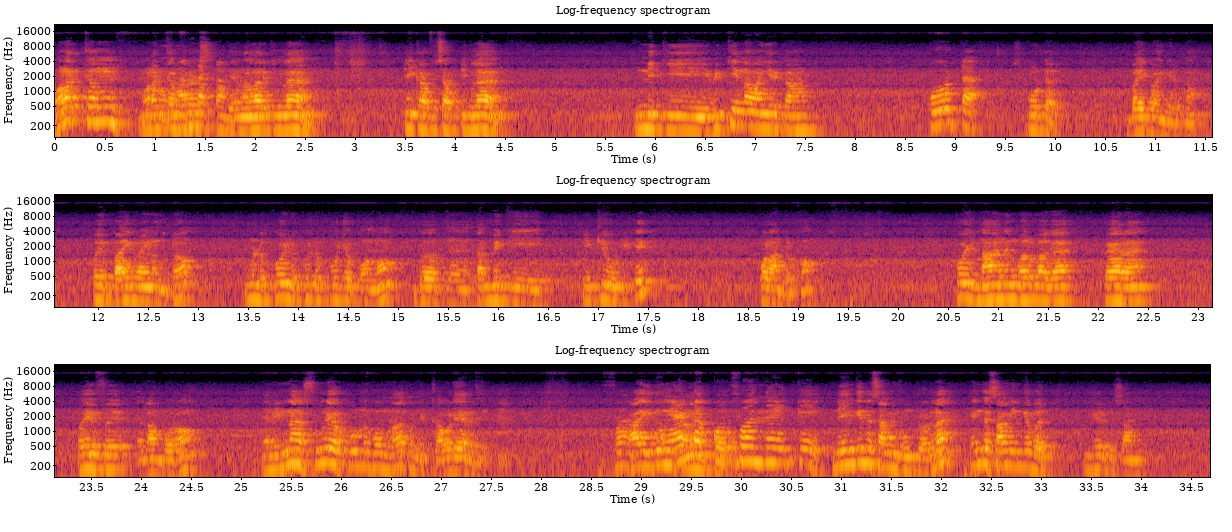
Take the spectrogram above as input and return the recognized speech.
வணக்கம் வணக்கம் நல்லா இருக்கீங்களா? டீ காஃபி சாப்பிட்டீங்களா? இன்னைக்கு விக்கி என்ன வாங்கியிருக்கான்? ஸ்கூட்டர். ஸ்கூட்டர். பைக் வாங்கியிருக்கான். போய் பைக் வாங்கி வந்துட்டோம். முன்னாடி கோயிலுக்கு போயிட்டு பூஜை பண்ணோம் தம்பிக்கு இட்லி ஊட்டிட்டு போகலான்ட்ருக்கோம் போய் நான் மருமக பேரன் ஒய்ஃபு எல்லாம் போகிறோம் எனக்கு என்ன சூர்யா கூட்டு போகும்போது கொஞ்சம் கவலையாக இருக்குது நீ இங்கேருந்து சாமி கும்பிட்டு வரல எங்கள் சாமி இங்கே பாரு. இங்கே இருக்கு சாமி.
